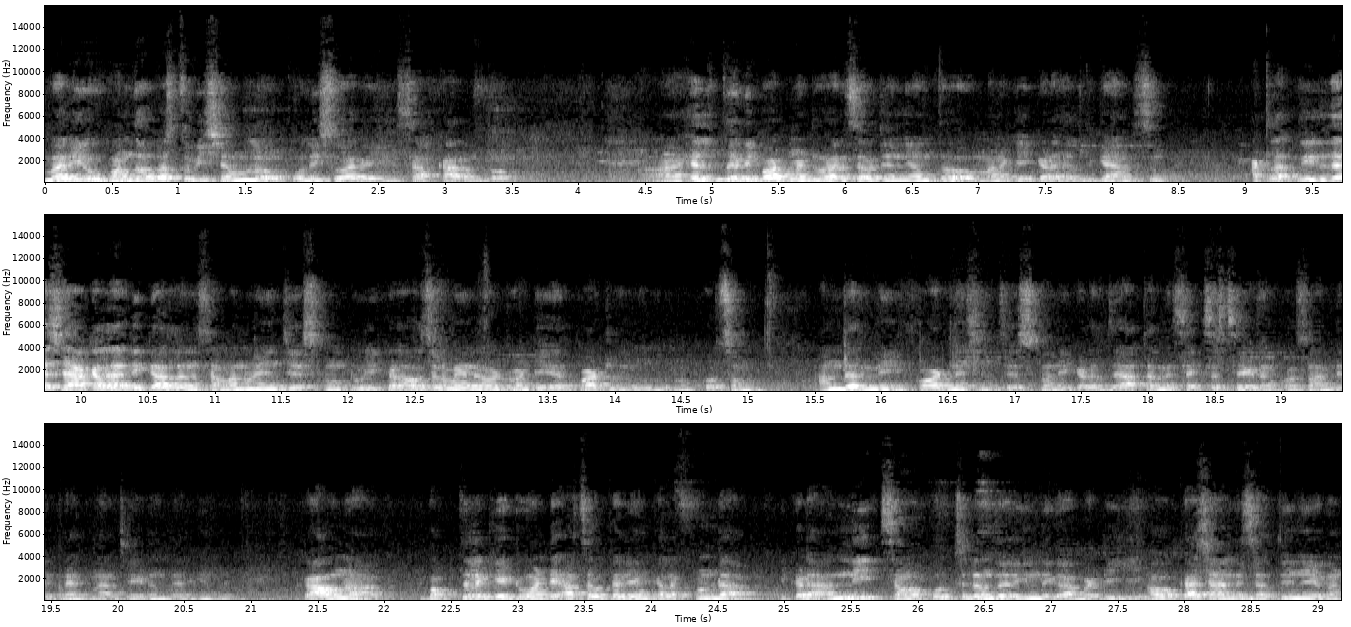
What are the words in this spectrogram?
మరియు బందోబస్తు విషయంలో పోలీసు వారి సహకారంతో హెల్త్ డిపార్ట్మెంట్ వారి సౌజన్యంతో మనకి ఇక్కడ హెల్త్ క్యాంప్స్ అట్లా వివిధ శాఖల అధికారులను సమన్వయం చేసుకుంటూ ఇక్కడ అవసరమైనటువంటి ఏర్పాట్ల కోసం అందరినీ కోఆర్డినేషన్ చేసుకొని ఇక్కడ జాతరని సక్సెస్ చేయడం కోసం అన్ని ప్రయత్నాలు చేయడం జరిగింది. కావున భక్తులకు ఎటువంటి అసౌకర్యం కలగకుండా ఇక్కడ అన్ని సమకూర్చడం జరిగింది కాబట్టి ఈ అవకాశాన్ని సద్వినియోగం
